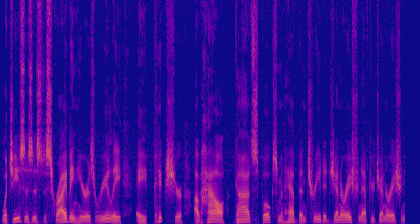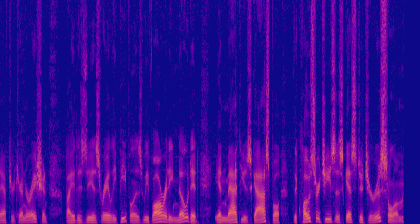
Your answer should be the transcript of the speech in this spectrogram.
What Jesus is describing here is really a picture of how God's spokesmen have been treated generation after generation after generation by the Israeli people. As we've already noted in Matthew's gospel, the closer Jesus gets to Jerusalem,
